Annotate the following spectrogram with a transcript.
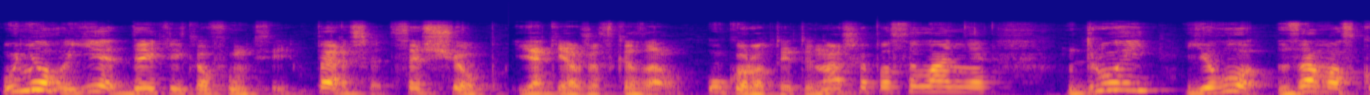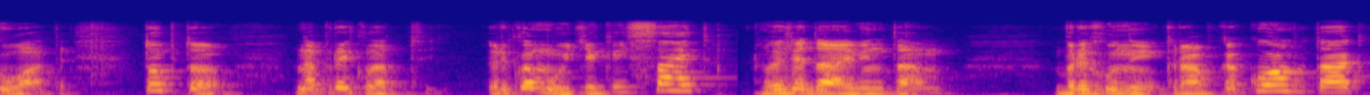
У нього є декілька функцій. Перше, це щоб, як я вже сказав, укоротити наше посилання. Другий його замаскувати. Тобто, наприклад, рекламують якийсь сайт, виглядає він там брехуни.com, так,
